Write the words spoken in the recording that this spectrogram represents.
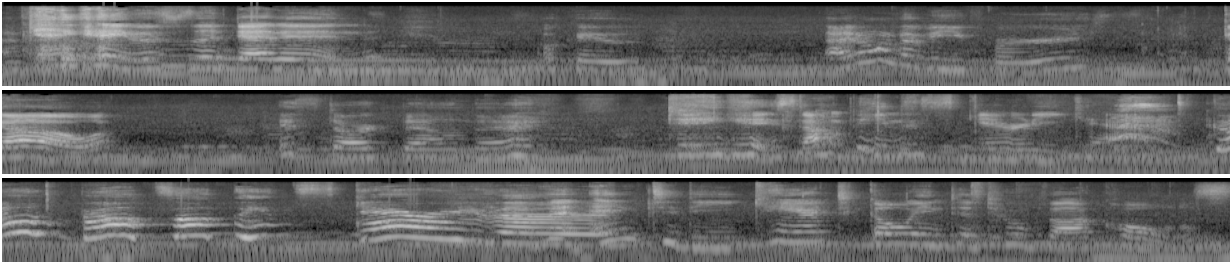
Okay, this is a dead end. Okay. I don't want to be first. Go. It's dark down there. KK, stop being the scaredy cat. Go build something scary then. The entity can't go into two block holes.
